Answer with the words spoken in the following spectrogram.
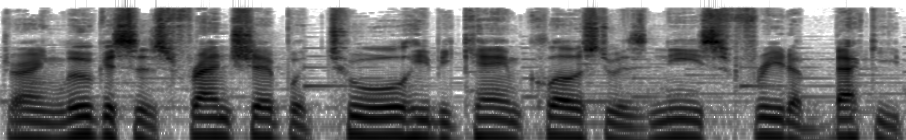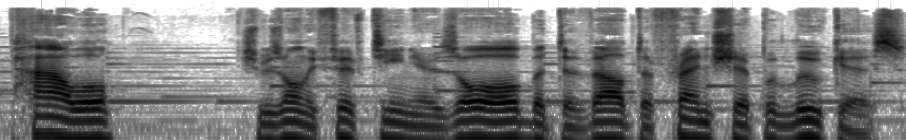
During Lucas's friendship with Toole, he became close to his niece Frieda Becky Powell. She was only 15 years old, but developed a friendship with Lucas.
